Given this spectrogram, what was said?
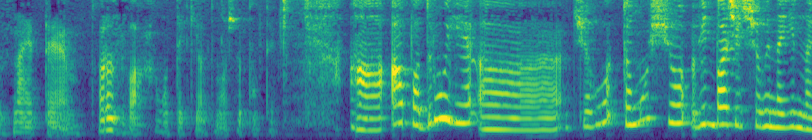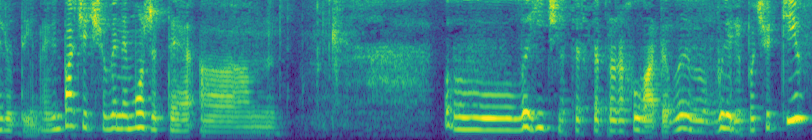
знаєте розвага. От таке от може бути. А, а по-друге, чого? Тому що він бачить, що ви наївна людина. Він бачить, що ви не можете а, логічно це все прорахувати. Ви в вирі почуттів.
